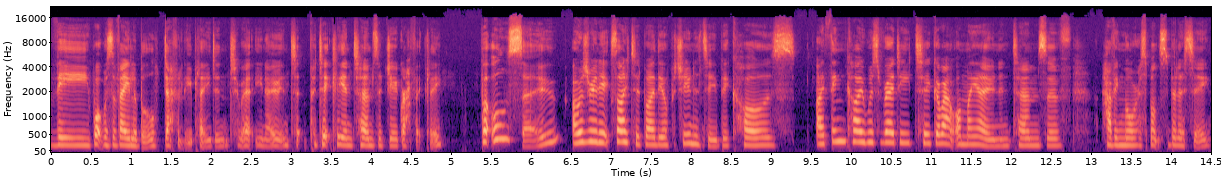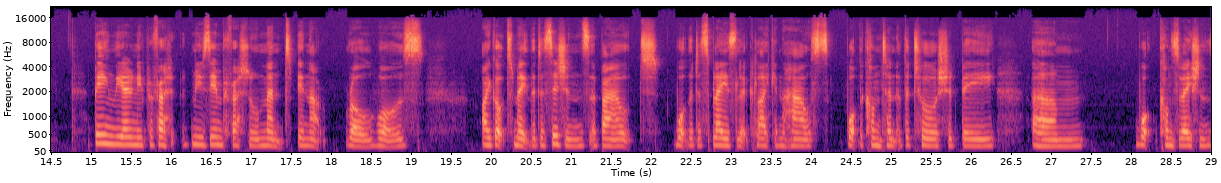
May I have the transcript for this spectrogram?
The what was available definitely played into it, you know, into, particularly in terms of geographically. But also, I was really excited by the opportunity because I think I was ready to go out on my own in terms of having more responsibility. Being the only prof- museum professional meant in that role was I got to make the decisions about what the displays look like in the house, what the content of the tour should be, um, what conservation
